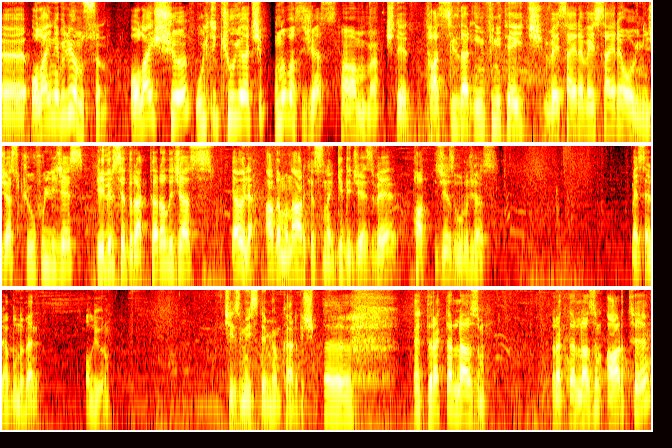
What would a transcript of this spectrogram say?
Ee, olay ne biliyor musun? Olay şu. Ulti Q'yu açıp bunu basacağız. Tamam mı? İşte Tahsildar, Infinite Age vesaire vesaire oynayacağız. Q fullleyeceğiz. Gelirse Draktar alacağız. Ya öyle. Adamın arkasına gideceğiz ve pat diyeceğiz vuracağız. Mesela bunu ben alıyorum. Çizme istemiyorum kardeşim. Ee, evet Draktar lazım. Draktar lazım. Artı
